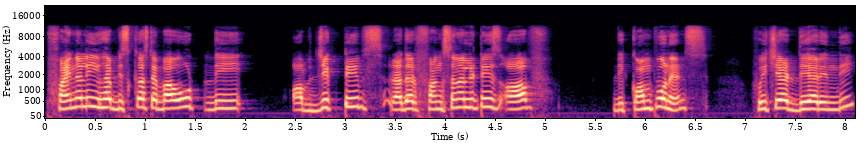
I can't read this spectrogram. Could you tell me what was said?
finally, you have discussed about the objectives rather functionalities of the components which are there in the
